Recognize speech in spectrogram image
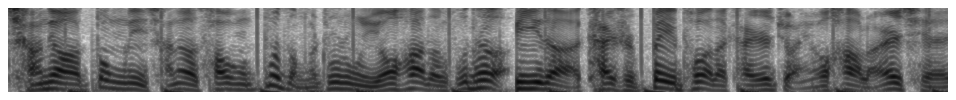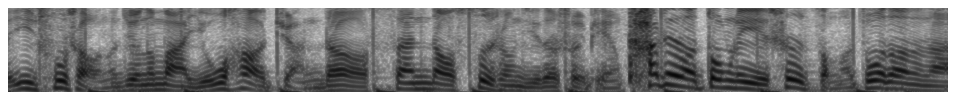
强调动力、强调操控、不怎么注重油耗的福特，逼的开始被迫的开始卷油耗了。而且一出手呢，就能把油耗卷到三到四升级的水平。它这套动力是怎么做到的呢？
